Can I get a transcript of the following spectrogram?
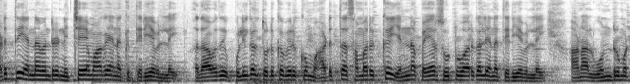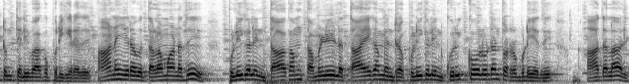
அடுத்து என்னவென்று நிச்சயமாக எனக்கு தெரியவில்லை. அதாவது புலிகள் தொடுக்கவிருக்கும் அடுத்த சமருக்கு என்ன பெயர் சூட்டுவார்கள் என தெரியவில்லை. ஆனால் ஒன்று மட்டும் தெளிவாக புரிகிறது. ஆனையிரவு தளமானது புலிகளின் தாகம் தமிழீழ தாயகம் என்ற புலிகளின் குறிக்கோளுடன் தொடர்புடையது. ஆதலால்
